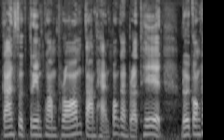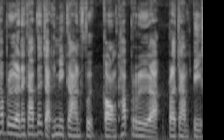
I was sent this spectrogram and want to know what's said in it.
การฝึกเตรียมความพร้อมตามแผนป้องกันประเทศ โดยกองทัพเรือนะครับได้จัดให้มีการฝึกกองทัพเรือประจำปี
